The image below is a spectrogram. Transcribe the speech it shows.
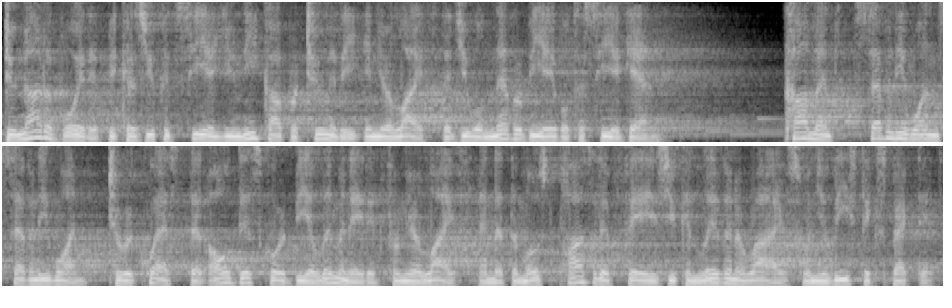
Do not avoid it because you could see a unique opportunity in your life that you will never be able to see again. Comment 7171 to request that all discord be eliminated from your life and that the most positive phase you can live in arrives when you least expect it.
